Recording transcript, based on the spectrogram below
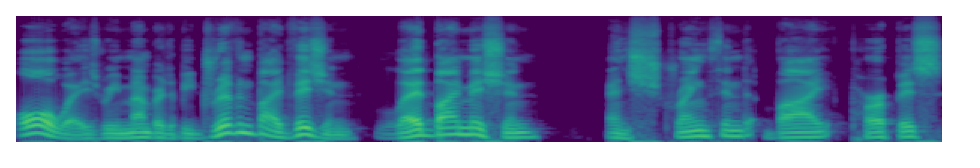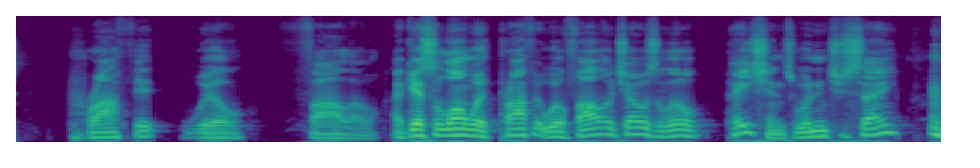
Always remember to be driven by vision, led by mission, and strengthened by purpose. Profit will follow. I guess along with profit will follow, Joe, is a little patience, wouldn't you say? yeah,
